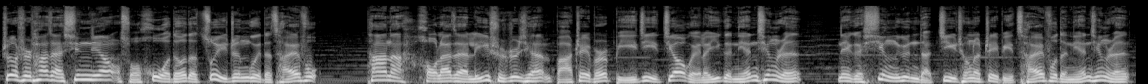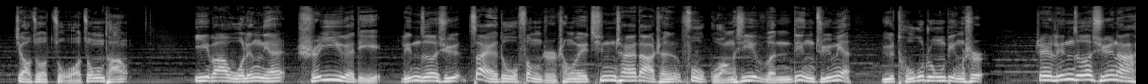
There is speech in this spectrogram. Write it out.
这是他在新疆所获得的最珍贵的财富。他呢，后来在离世之前，把这本笔记交给了一个年轻人。那个幸运的继承了这笔财富的年轻人叫做左宗棠。一八五零年十一月底，林则徐再度奉旨成为钦差大臣，赴广西稳定局面，于途中病逝。这林则徐呢，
